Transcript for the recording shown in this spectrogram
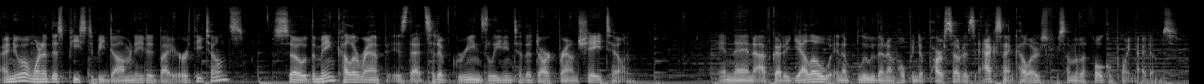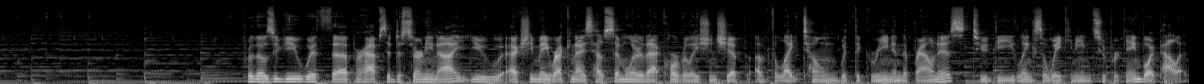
I knew I wanted this piece to be dominated by earthy tones, so the main color ramp is that set of greens leading to the dark brown shade tone. And then I've got a yellow and a blue that I'm hoping to parse out as accent colors for some of the focal point items. For those of you with uh, perhaps a discerning eye, you actually may recognize how similar that core relationship of the light tone with the green and the brown is to the Link's Awakening Super Game Boy palette,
